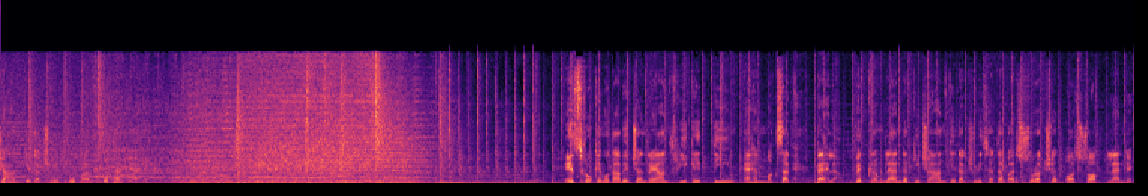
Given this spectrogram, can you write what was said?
चाँद के दक्षिणी ध्रुव पर उतर गया है। इसरो के मुताबिक चंद्रयान थ्री के तीन अहम मकसद हैं। पहला, विक्रम लैंडर की चाँद के दक्षिणी सतह पर सुरक्षित और सॉफ्ट लैंडिंग।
